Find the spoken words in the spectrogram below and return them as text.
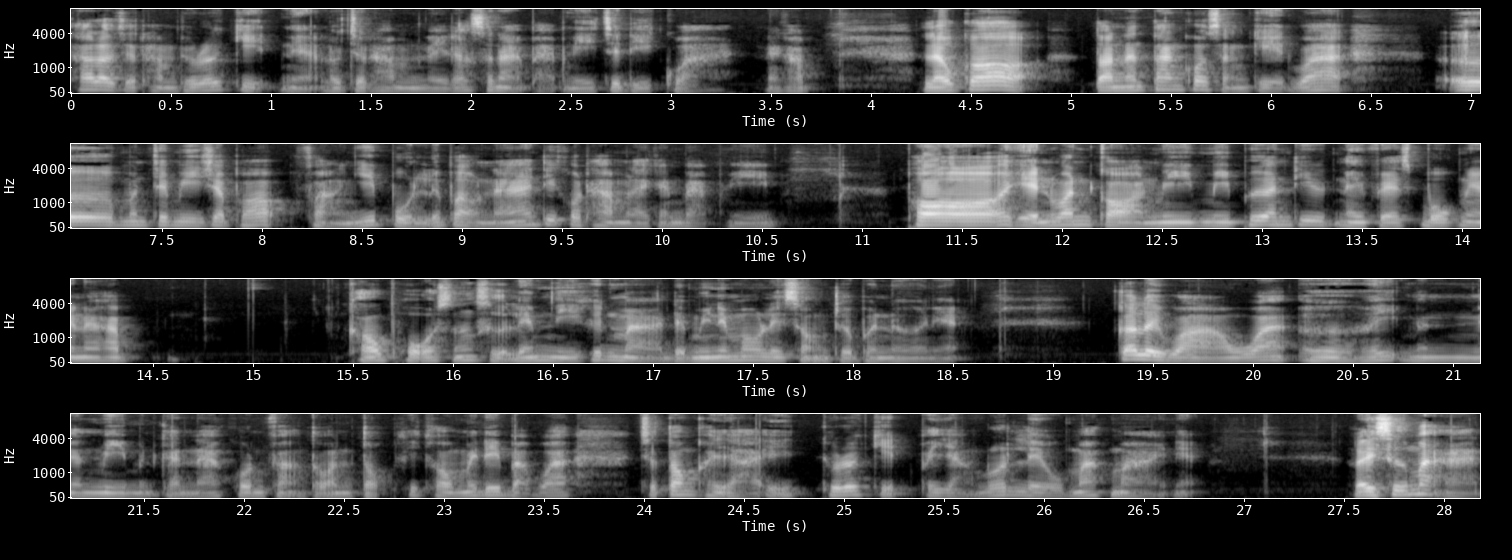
ถ้าเราจะทำธุรกิจเนี่ยเราจะทำในลักษณะแบบนี้จะดีกว่านะครับ แล้วก็ตอนนั้นตั้งข้อสังเกตว่าเออมันจะมีเฉพาะฝั่งญี่ปุ่นหรือเปล่านะที่เขาทำอะไรกันแบบนี้ พอเห็นวันก่อนมีมีเพื่อนที่ใน Facebook เนี่ยนะครับ เขาโพสต์หนังสือเล่มนี้ขึ้นมา The Minimalist Entrepreneur เนี่ยก็เลยว้าวว่าเออเฮ้ยมันมันมีเหมือนกันนะ คนฝั่งตะวันตกที่เขาไม่ได้แบบว่าจะต้องขยายธุรกิจไปอย่างรวดเร็วมากมายเนี่ยเลยซื้อมาอ่าน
